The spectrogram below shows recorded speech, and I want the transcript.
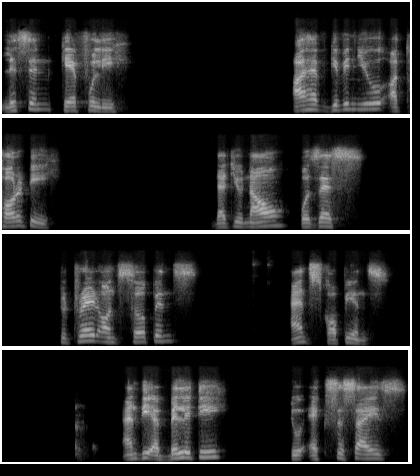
Listen carefully. I have given you authority that you now possess to tread on serpents and scorpions, and the ability to exercise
